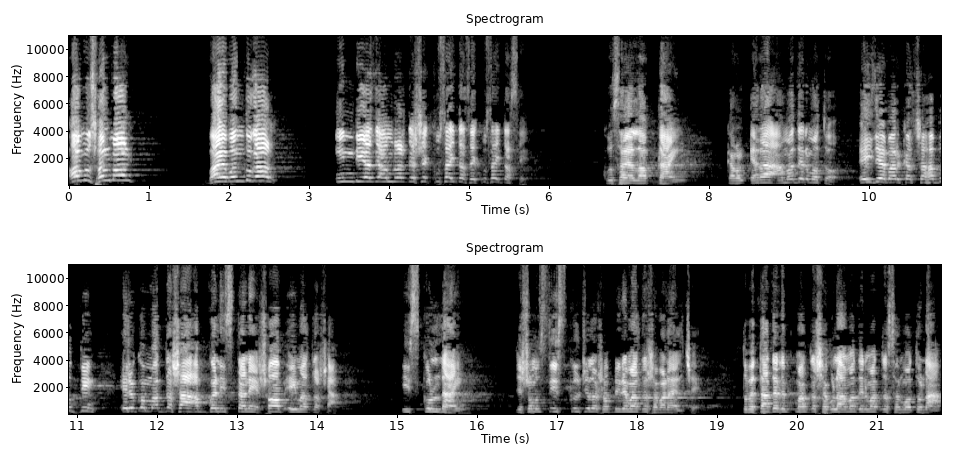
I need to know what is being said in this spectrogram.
অ মুসলমান, ভাই বন্ধুগণ, ইন্ডিয়া যে আমরা দেশে কুসাইতাছে কুসাইতাছে। কোথায় লাভ নাই। কারণ এরা আমাদের মতো। এই যে মার্কাজ শাহাবুদ্দিন এরকম মাদ্রাসা আফগানিস্তানে, সব এই মাদ্রাসা। স্কুল নাই। যে সমস্ত স্কুল ছিল, সব নিরে মাদ্রাসা বানাইছে। তবে তাদের মাদ্রাসাগুলো আমাদের মাদ্রাসার মতো না।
